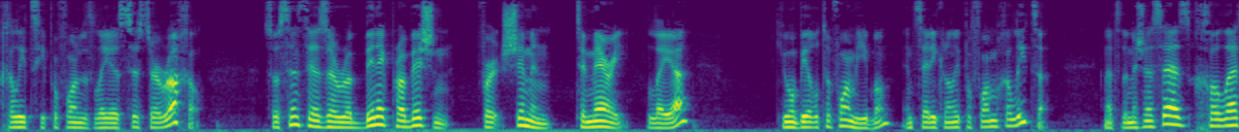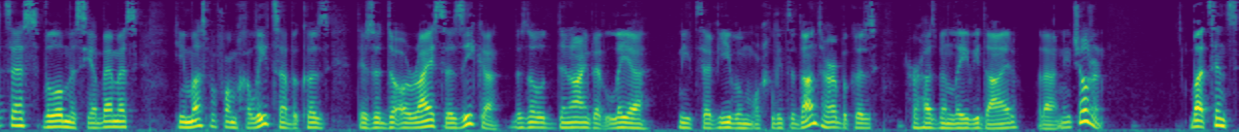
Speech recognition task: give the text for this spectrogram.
Chalitza he performed with Leah's sister Rachel. So since there's a rabbinic prohibition for Shimon to marry Leah, he won't be able to perform Yibum. Instead, he can only perform Chalitza. And that's what the Mishnah says, Choletzes v'lo misyabemes. He must perform Chalitza because there's a Do'oraisa Zika. There's no denying that Leah needs to have Yibum or Chalitza done to her because her husband Levi died without any children. But since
